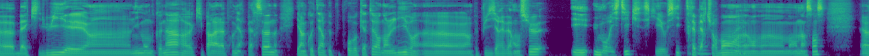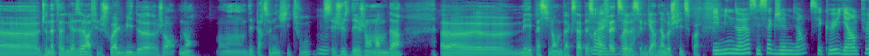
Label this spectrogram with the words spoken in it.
euh, bah, qui lui est un immonde connard euh, qui parle à la première personne. Il y a un côté un peu plus provocateur dans le livre, euh, un peu plus irrévérencieux et humoristique, ce qui est aussi très Ouais. perturbant Ouais. en, en un sens. Jonathan Glazer a fait le choix, lui, de genre, non, on dépersonnifie tout, Mm. c'est juste des gens lambda, euh, mais pas si lambda que ça, parce qu'en fait, voilà. c'est le gardien d'Auschwitz, quoi. Et mine de rien, c'est ça que j'aime bien, c'est qu'il y a un peu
